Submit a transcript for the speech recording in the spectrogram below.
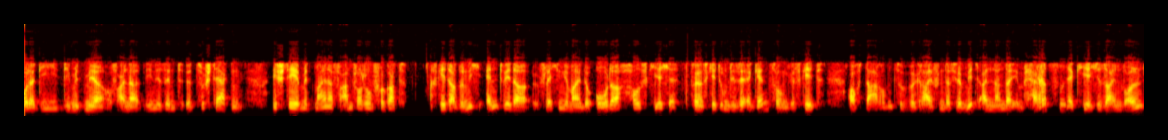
oder die, die mit mir auf einer Linie sind, äh, zu stärken. Ich stehe mit meiner Verantwortung vor Gott. Es geht also nicht entweder Flächengemeinde oder Hauskirche, sondern es geht um diese Ergänzung. Es geht auch darum zu begreifen, dass wir miteinander im Herzen der Kirche sein wollen,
